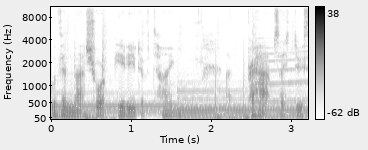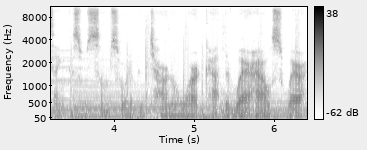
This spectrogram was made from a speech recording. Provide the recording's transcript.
within that short period of time. Uh, perhaps I do think this was some sort of internal work at the warehouse where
